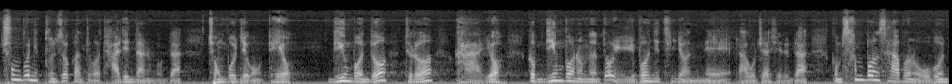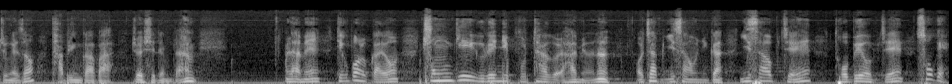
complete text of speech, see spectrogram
충분히 분석 같은 거 다 된다는 겁니다. 정보 제공 돼요. 니은 번도 들어가요. 그럼 니은 번 없는 또 1번이 틀렸네. 라고 주셔야 됩니다. 그럼 3번, 4번, 5번 중에서 답인가 봐. 주셔야 됩니다. 그 다음에 뒷번 볼까요? 중개 의뢰인이 부탁을 하면은 어차피 이사 오니까 이사업체, 도배업체, 소개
